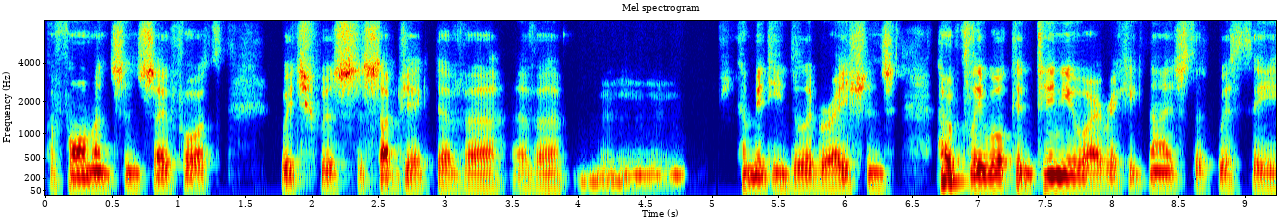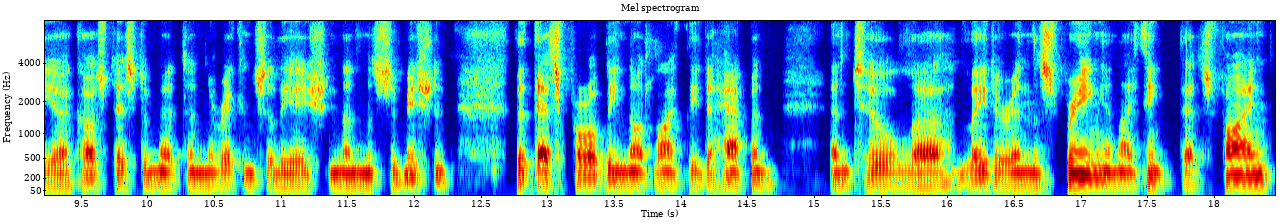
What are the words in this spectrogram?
performance, and so forth which was the subject of a, of a mm, committee deliberations. Hopefully will continue. I recognize that with the uh, cost estimate and the reconciliation and the submission, that that's probably not likely to happen until uh, later in the spring, and I think that's fine.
